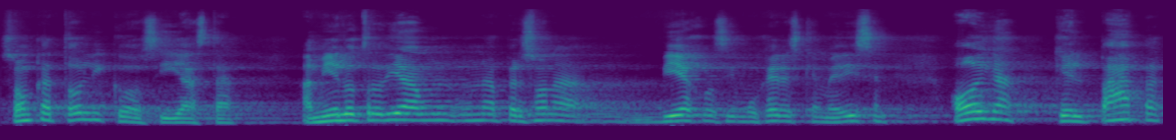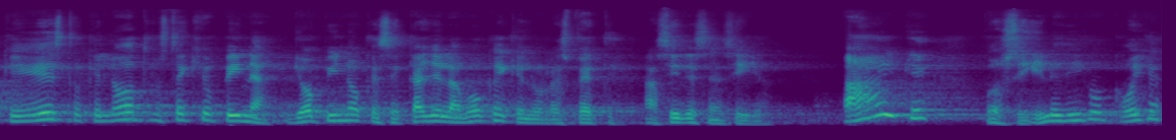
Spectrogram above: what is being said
Son católicos y hasta... A mí el otro día un- una persona, viejos y mujeres que me dicen, oiga, que el Papa, que esto, que lo otro, ¿usted qué opina? Yo opino que se calle la boca y que lo respete. Así de sencillo. Ay, ¿qué? Pues sí, le digo, oiga,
